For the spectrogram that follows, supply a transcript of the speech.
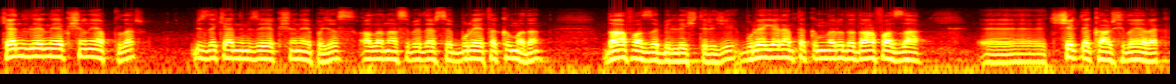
Kendilerine yakışanı yaptılar. Biz de kendimize yakışanı yapacağız. Allah nasip ederse buraya takılmadan daha fazla birleştirici, buraya gelen takımları da daha fazla e, çiçekle karşılayarak,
